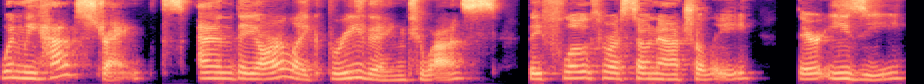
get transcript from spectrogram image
when we have strengths and they are like breathing to us, they flow through us so naturally, they're easy,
